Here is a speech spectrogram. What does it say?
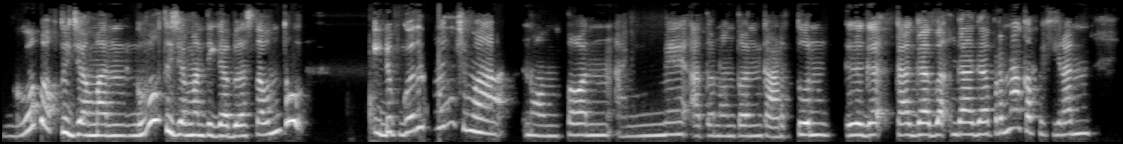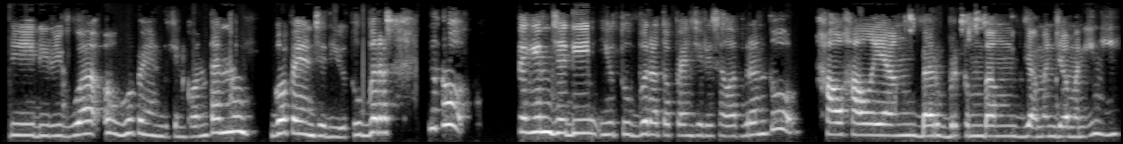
Gue waktu zaman gue waktu zaman 13 tahun tuh hidup gue tuh paling cuma nonton anime atau nonton kartun. Kagak kagak kagak pernah kepikiran di diri gue oh gue pengen bikin konten nih. Gue pengen jadi youtuber. Itu tuh pengen jadi youtuber atau pengen jadi selebgram tuh hal-hal yang baru berkembang zaman zaman ini.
